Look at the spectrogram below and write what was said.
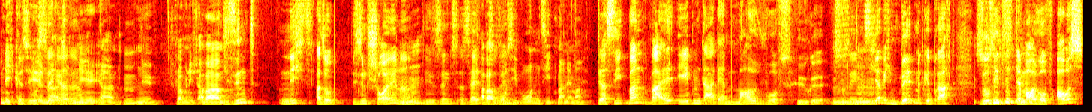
Nicht gesehen. Aus der also, Erde? nee, ja, nee, ich glaube nicht. Aber, Die sind nicht, also die sind scheu, ne? Die sind selten aber zu wo sehen. sie wohnen, sieht man immer. Das sieht man, weil eben da der Maulwurfshügel zu sehen Mhm. ist. Hier habe ich ein Bild mitgebracht. So sieht der Maulwurf aus.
